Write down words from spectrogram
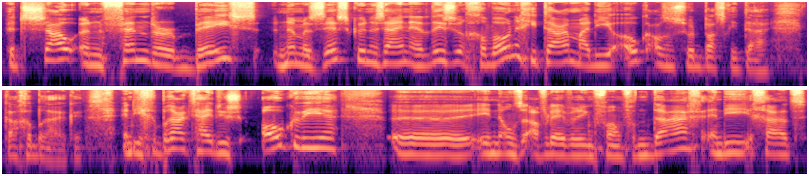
Het zou een Fender Bass nummer 6 kunnen zijn. En dat is een gewone gitaar, maar die je ook als een soort basgitaar kan gebruiken. En die gebruikt hij dus ook weer eh, in onze aflevering van vandaag. En die gaat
